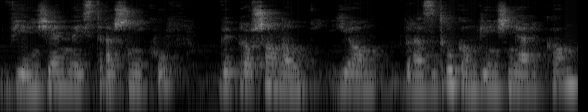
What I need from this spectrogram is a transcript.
więziennej strażników. Wyproszono ją wraz z drugą więźniarką,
